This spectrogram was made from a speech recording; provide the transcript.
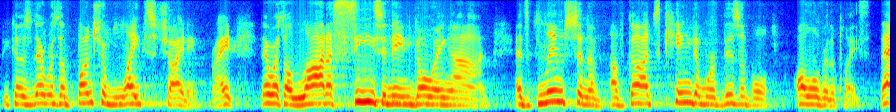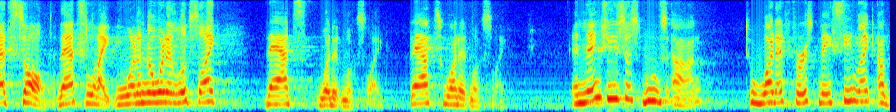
because there was a bunch of lights shining, right? There was a lot of seasoning going on as glimpses of, of God's kingdom were visible all over the place. That's salt. That's light. You want to know what it looks like? That's what it looks like. That's what it looks like. And then Jesus moves on to what at first may seem like a,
